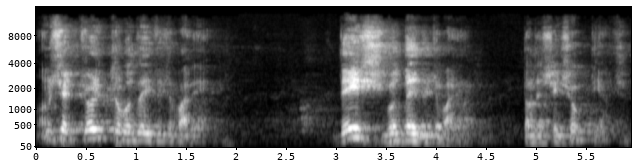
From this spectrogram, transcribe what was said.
মানুষের চরিত্র বদলে দিতে পারে। দেশ বদলে দিতে পারে। তাদের সেই শক্তি আছে।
